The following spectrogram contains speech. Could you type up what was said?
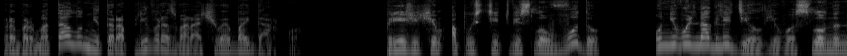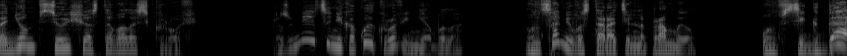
Пробормотал он, неторопливо разворачивая байдарку. Прежде чем опустить весло в воду, он невольно оглядел его, словно на нем все еще оставалась кровь. Разумеется, никакой крови не было. Он сам его старательно промыл. Он всегда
